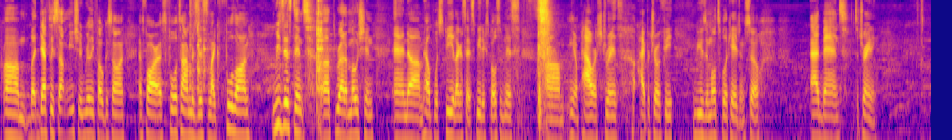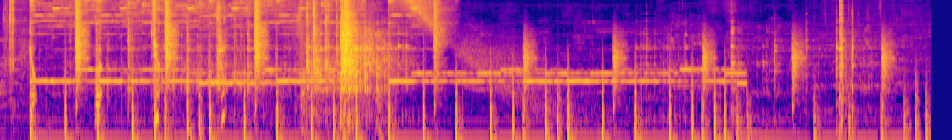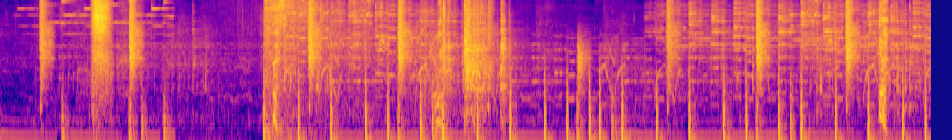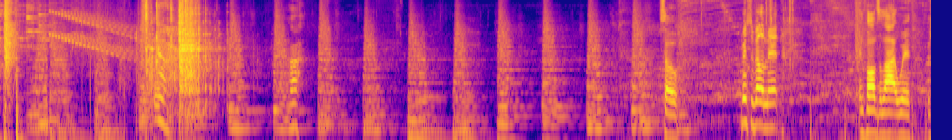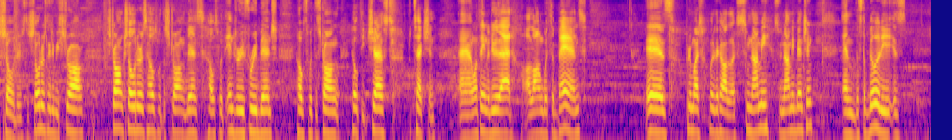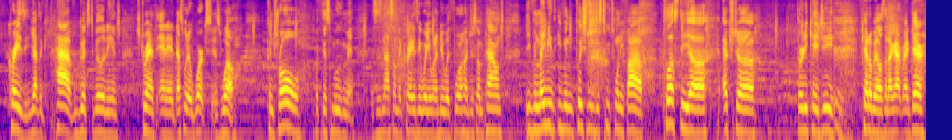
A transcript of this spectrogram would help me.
Um, but definitely something you should really focus on as far as full-time resistance, like full-on resistance uh, throughout a motion and um, help with speed, like I said, speed, explosiveness, um, you know, power, strength, hypertrophy, be used in multiple occasions. So add bands to training. So bench development involves a lot with the shoulders. The shoulders need to be strong. Strong shoulders helps with the strong bench, helps with injury-free bench, helps with the strong, healthy chest protection. And one thing to do that along with the bands is pretty much, what do they call it, like tsunami, tsunami benching. And the stability is crazy. You have to have good stability and strength and it, that's what it works as well control with this movement. This is not something crazy where you want to do with 400 some pounds, even maybe even pushing just 225 plus the uh, extra 30 kg kettlebells that I got right there.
